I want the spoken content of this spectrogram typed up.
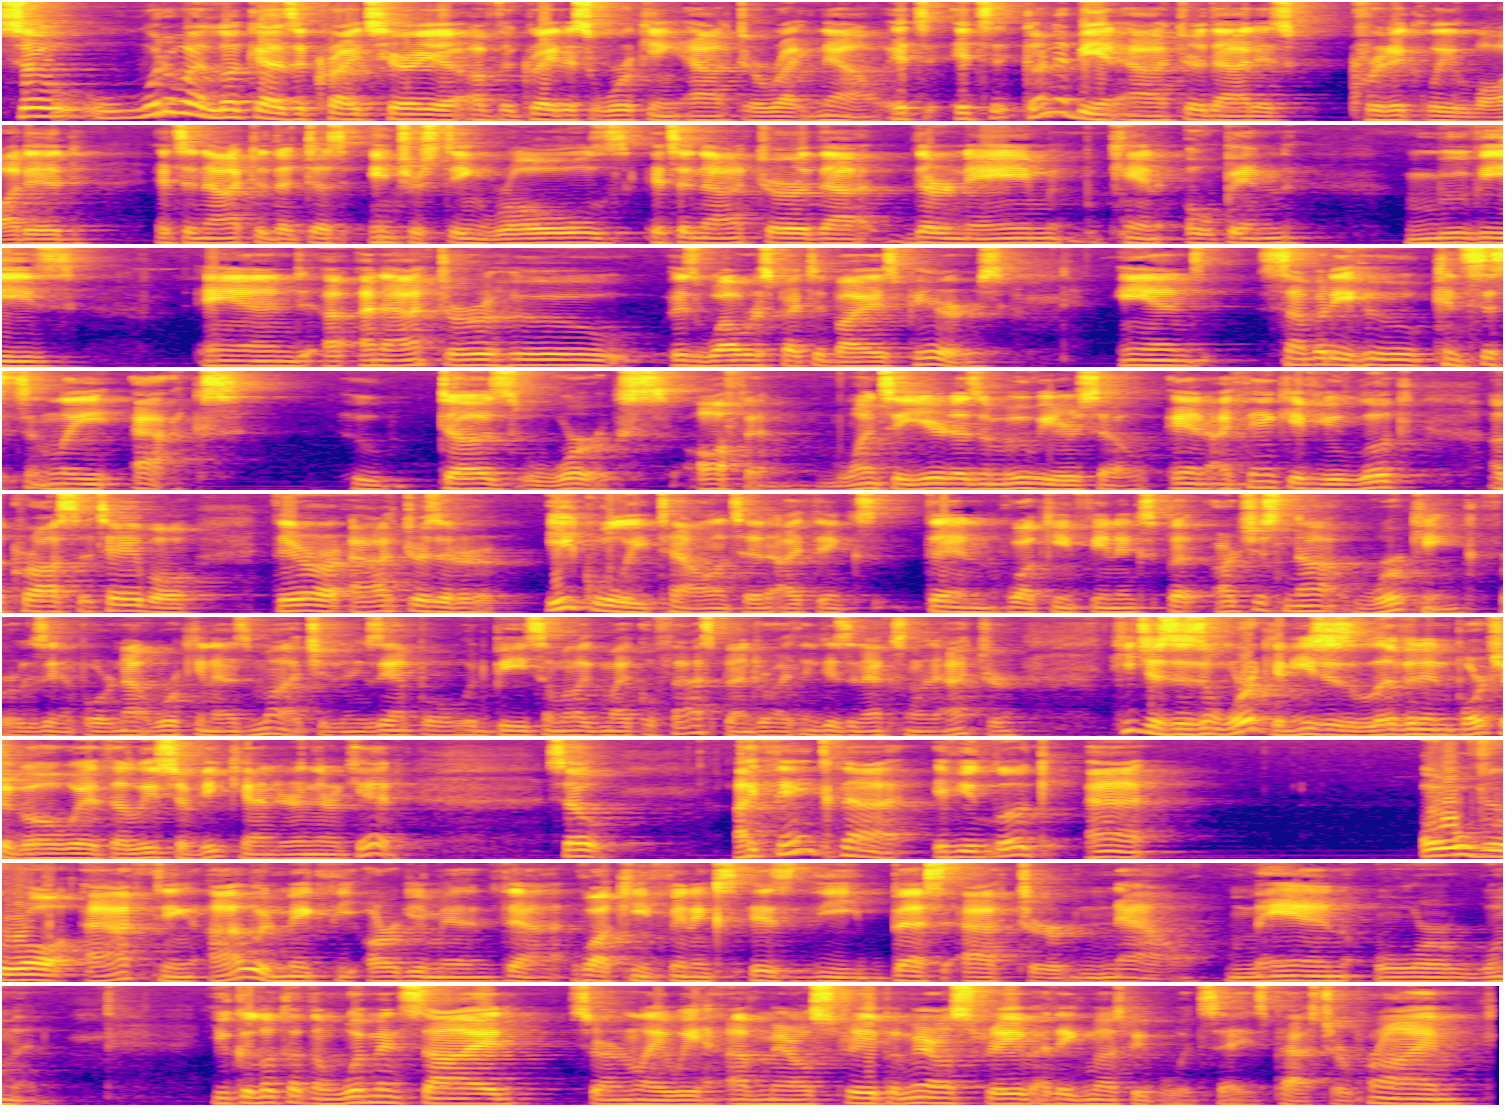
So what do I look as a criteria of the greatest working actor right now? It's it's going to be an actor that is critically lauded. It's an actor that does interesting roles. It's an actor that their name can open movies and uh, an actor who is well respected by his peers and somebody who consistently acts who does works often. Once a year does a movie or so. And i think if you look across the table there are actors that are equally talented i think than joaquin phoenix but are just not working for example or not working as much. An example would be someone like michael fassbender i think is an excellent actor. He just isn't working. He's just living in portugal with alicia vikander and their kid. So i think that if you look at overall acting, I would make the argument that Joaquin Phoenix is the best actor now, man or woman. You could look at the women's side. Certainly, we have Meryl Streep, but Meryl Streep, I think most people would say, is past her prime.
